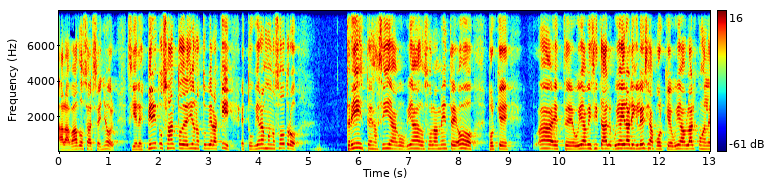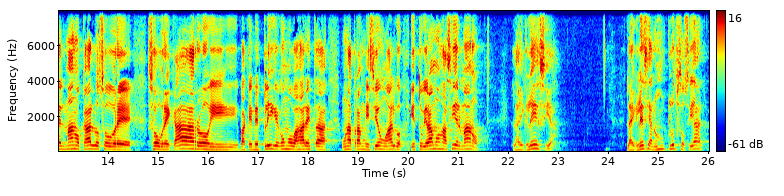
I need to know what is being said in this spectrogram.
Alabados al Señor. Si el Espíritu Santo de Dios no estuviera aquí, estuviéramos nosotros tristes, así, agobiados solamente, oh, porque ah, este, voy a visitar, voy a ir a la iglesia porque voy a hablar con el hermano Carlos sobre, sobre carros y para que me explique cómo bajar esta, una transmisión o algo. Y estuviéramos así, hermano. La iglesia, la iglesia no es un club social.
